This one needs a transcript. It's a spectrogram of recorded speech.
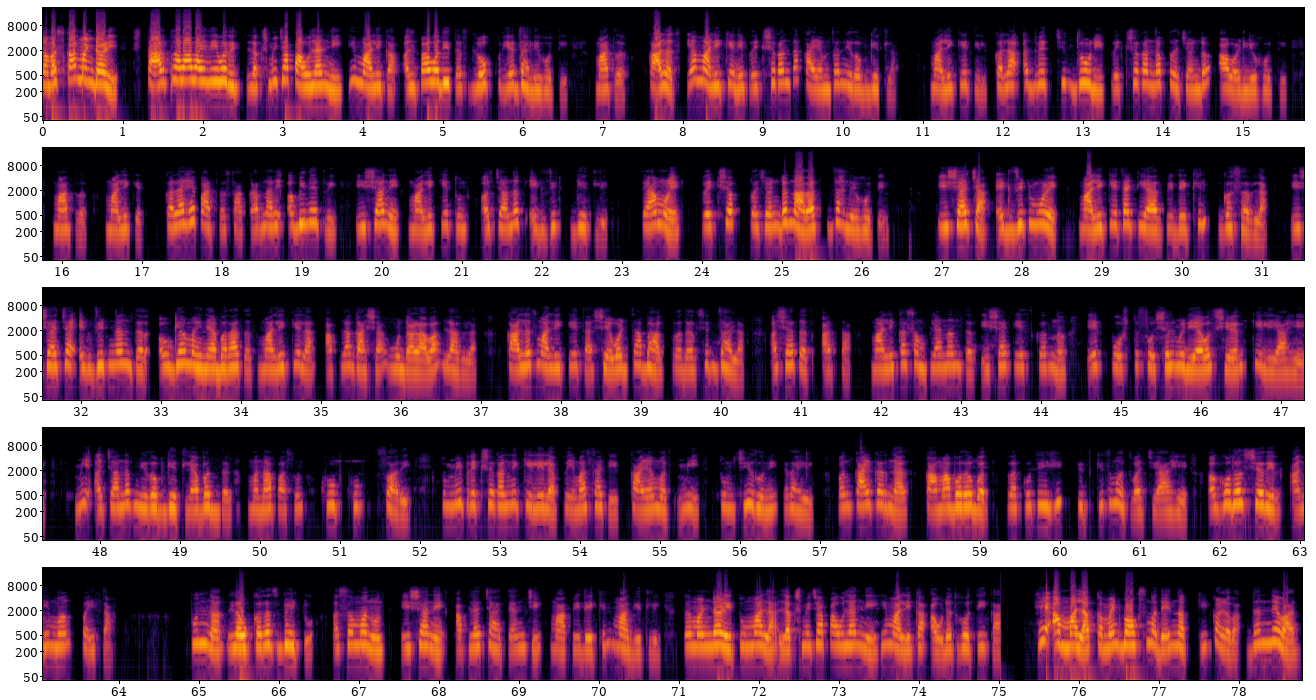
नमस्कार मंडळी. स्टार प्रवाह वाहिनीवरील लक्ष्मीच्या पावलांनी ही मालिका अल्पावधीतच लोकप्रिय झाली होती. मात्र कालच या मालिकेने प्रेक्षकांचा कायमचा निरोप घेतला. मालिकेतील कला अद्वैतची जोडी प्रेक्षकांना प्रचंड आवडली होती. मात्र मालिकेत कला हे पात्र साकारणारी अभिनेत्री ईशाने मालिकेतून अचानक एक्झिट घेतली. त्यामुळे प्रेक्षक प्रचंड नाराज झाले होते. ईशाच्या एक्झिटमुळे मालिकेचा टीआरपी देखील घसरला. ईशाच्या एक्झिटनंतर अवघ्या महिन्याभरातच मालिकेला आपला गाशा गुंडाळावा लागला. कालच मालिकेचा शेवटचा भाग प्रदर्शित झाला. अशातच आता मालिका संपल्यानंतर ईशा केसकरनं एक पोस्ट सोशल मीडियावर शेअर केली आहे. मी अचानक निरोप घेतल्याबद्दल मनापासून खूप खूप सॉरी तुम्ही प्रेक्षकांनी केलेल्या प्रेमासाठी कायमच मी तुमची ऋणी राहील. पण काय करणार? कामाबरोबर प्रकृतीही तितकीच महत्त्वाची आहे. अगोदर शरीर आणि मग पैसा. पुन्हा लवकरच भेटू असं म्हणून ईशाने आपल्या चाहत्यांची माफी देखील मागितली. तर मंडळी तुम्हाला लक्ष्मीच्या पावलांनी ही मालिका आवडत होती का? हे आम्हाला कमेंट बॉक्समध्ये नक्की कळवा. धन्यवाद.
